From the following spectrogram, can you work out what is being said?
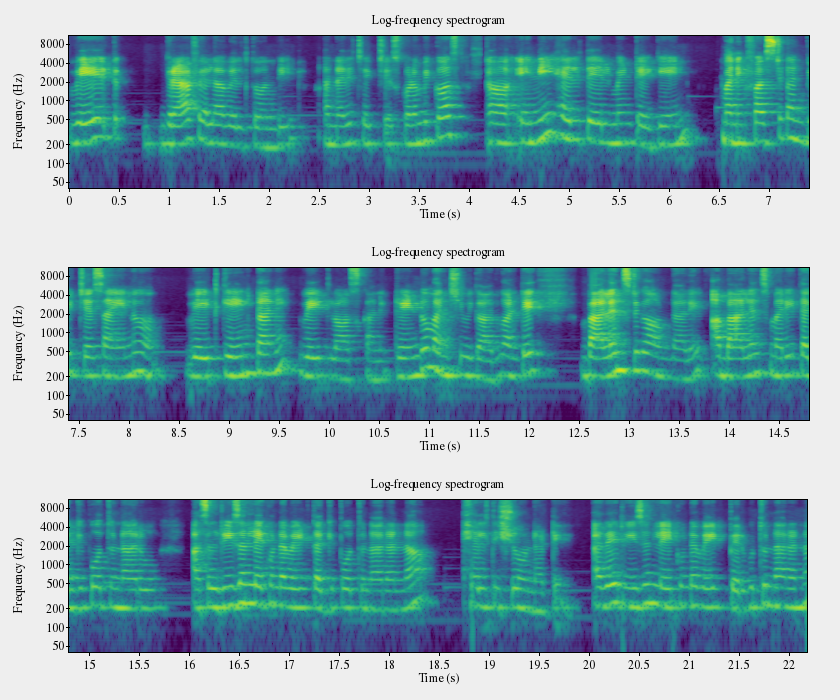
వెయిట్ గ్రాఫ్ ఎలా వెళ్తోంది? అన్నది చెక్ చేసుకోవడం. Because any health ailment again మనకి ఫస్ట్ కనిపించే సైన్ వెయిట్ గెయిన్ కానీ వెయిట్ లాస్ కానీ రెండు మంచివి కాదు. అంటే బ్యాలెన్స్డ్గా ఉండాలి. ఆ బ్యాలెన్స్ మరీ తగ్గిపోతున్నారు. అసలు రీజన్ లేకుండా వెయిట్ తగ్గిపోతున్నారన్న హెల్త్ ఇష్యూ ఉన్నట్టే. అదే రీజన్ లేకుండా వెయిట్ పెరుగుతున్నారన్న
